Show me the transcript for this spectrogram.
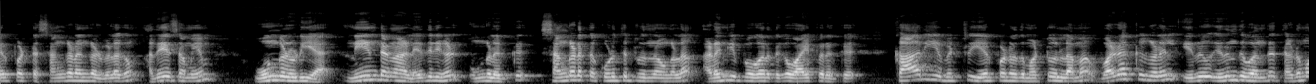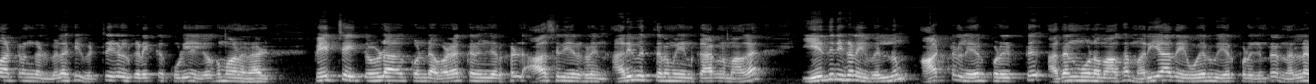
ஏற்பட்ட சங்கடங்கள் விலகும். அதே சமயம் உங்களுடைய நீண்ட நாள் எதிரிகள் உங்களுக்கு சங்கடத்தை கொடுத்துட்டு இருந்தவங்களாம் அடங்கி போகிறதுக்கு வாய்ப்பு இருக்குது காரிய வெற்றி ஏற்படுறது மட்டும் இல்லாமல் வழக்குகளில் இரு இருந்து வந்த தடுமாற்றங்கள் விலகி வெற்றிகள் கிடைக்கக்கூடிய யோகமான நாள். பேச்சை தொழிலாக கொண்ட வழக்கறிஞர்கள் ஆசிரியர்களின் அறிவுத்திறமையின் காரணமாக எதிரிகளை வெல்லும் ஆற்றல் ஏற்படுத்தி அதன் மூலமாக மரியாதை உயர்வு ஏற்படுகின்ற நல்ல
